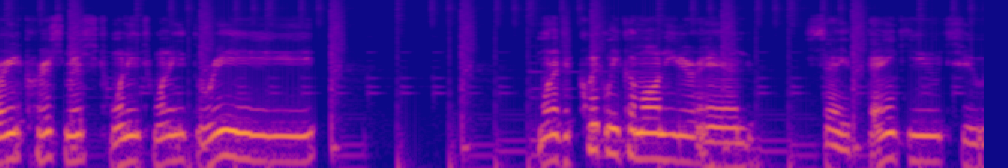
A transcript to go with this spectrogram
Merry Christmas 2023 wanted to quickly come on here and say thank you to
